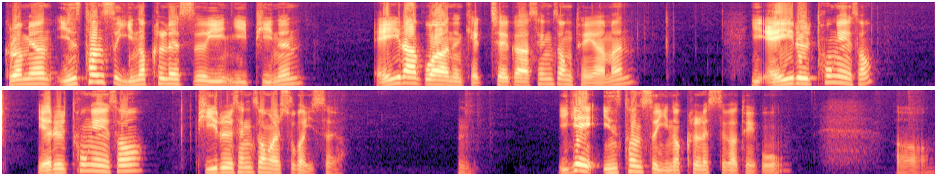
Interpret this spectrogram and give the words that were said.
그러면 인스턴스 이너 클래스인 이 B는 A라고 하는 객체가 생성돼야만 이 A를 통해서 얘를 통해서 B를 생성할 수가 있어요. 음. 이게 인스턴스 이너 클래스가 되고 어,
